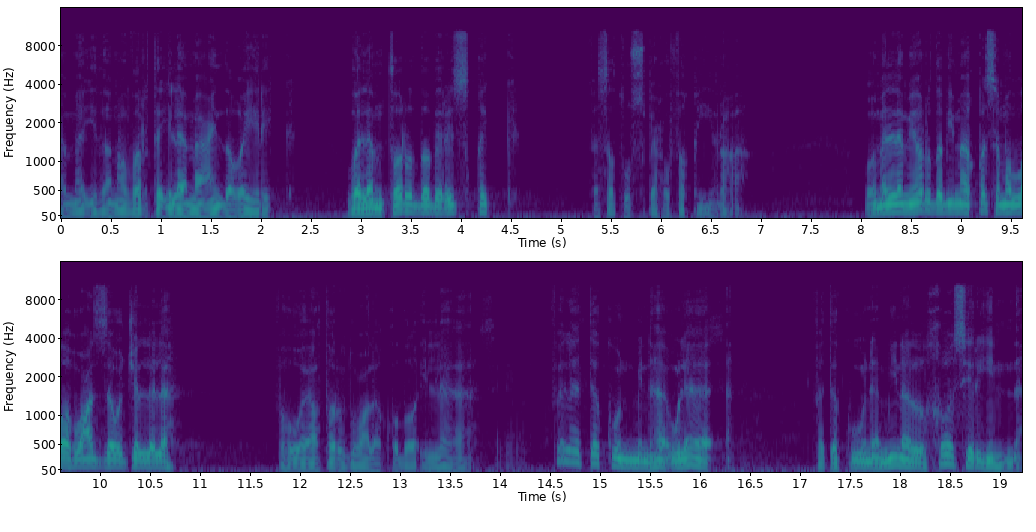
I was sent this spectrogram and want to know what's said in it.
أما إذا نظرت إلى ما عند غيرك ولم ترض برزقك فستصبح فقيرا. ومن لم يرض بما قسم الله عز وجل له فهو يعترض على قضاء الله. فلا تكن من هؤلاء فتكون من الخاسرين.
